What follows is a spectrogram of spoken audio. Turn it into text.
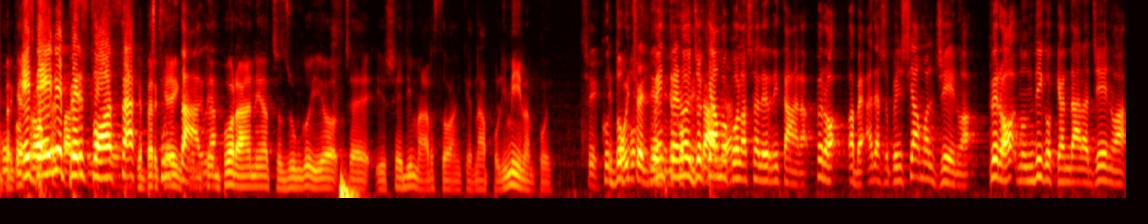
perché- e deve per forza Anche perché in sfruttarla. contemporanea, ci aggiungo io, c'è il 6 di marzo anche Napoli-Milan poi. Sì. Dopo- poi mentre noi giochiamo Italia, con eh. la Salernitana, però vabbè, adesso pensiamo al Genoa, però non dico che andare a Genoa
